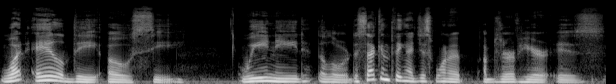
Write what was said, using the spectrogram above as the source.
What ailed thee, O sea? We need the Lord. The second thing I just want to observe here is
